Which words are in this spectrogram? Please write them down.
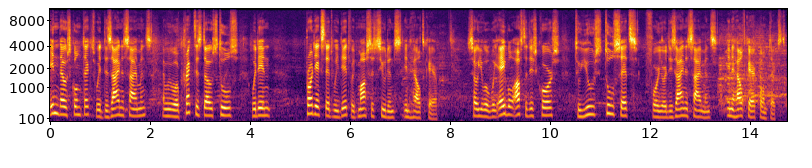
in those contexts with design assignments and we will practice those tools within projects that we did with master students in healthcare. So you will be able after this course to use tool sets for your design assignments in a healthcare context.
